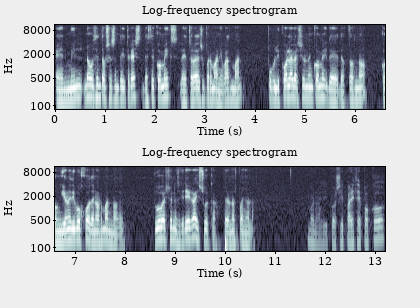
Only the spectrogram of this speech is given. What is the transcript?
En 1963, DC Comics, la editora de Superman y Batman, publicó la versión en cómic de Doctor No con guion y dibujo de Norman Nodel. Tuvo versiones griega y sueca, pero no española. Bueno, y por si parece poco,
